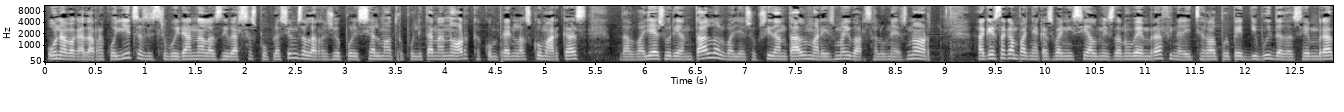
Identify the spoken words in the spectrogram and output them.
Una vegada recollits, es distribuiran a les diverses poblacions de la regió policial metropolitana nord Nord, que comprèn les comarques del Vallès Oriental, el Vallès Occidental, Maresme i Barcelonès Nord. Aquesta campanya, que es va iniciar el mes de novembre, finalitzarà el proper 18 de desembre,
